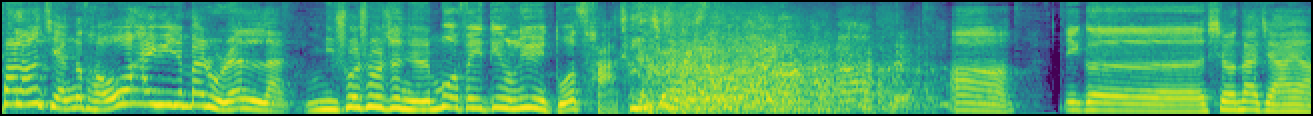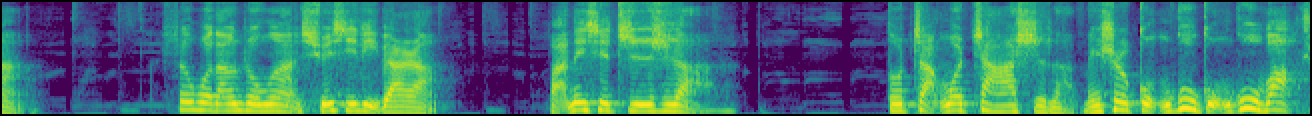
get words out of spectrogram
发廊剪个头还遇见班主任了，你说说这是墨菲定律多惨 啊！那个希望大家呀，生活当中啊，学习里边啊，把那些知识啊都掌握扎实了，没事巩固巩固吧。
